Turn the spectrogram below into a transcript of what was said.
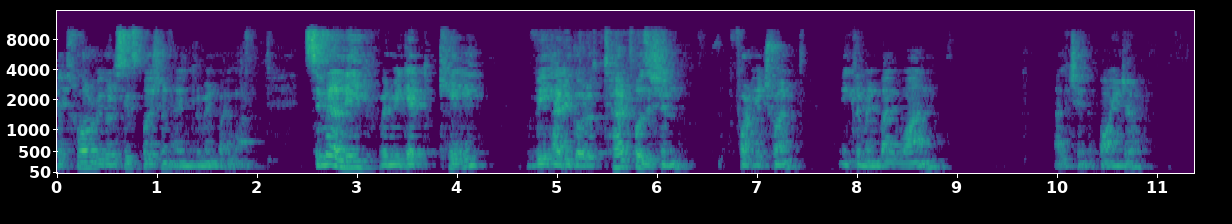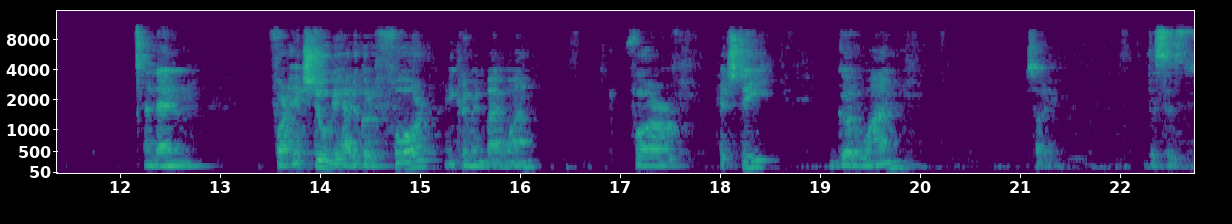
H4, we go to sixth position and increment by 1. Similarly, when we get K, we had to go to third position for H1, increment by 1. I'll change the pointer. And then for H2, we had to go to 4, increment by 1. For H3, go to 1. Sorry, this is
